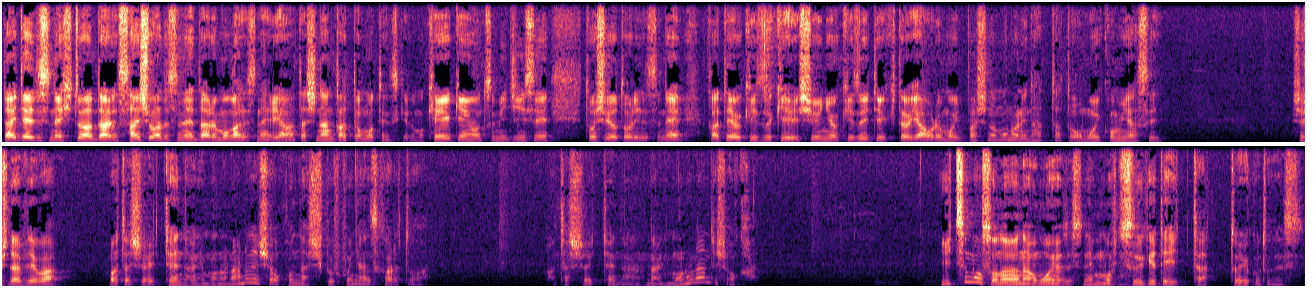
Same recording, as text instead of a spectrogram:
大体ですね人は最初はですね誰もがですねいや私なんかって思ってるんですけども経験を積み人生年を取りですね家庭を築き収入を築いていくといや俺も一発のものになったと思い込みやすい。しかしダビデは私は一体何者なのでしょうこんな祝福に預かるとは私は一体何者なんでしょうかいつもそのような思いをですね持ち続けていったということです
